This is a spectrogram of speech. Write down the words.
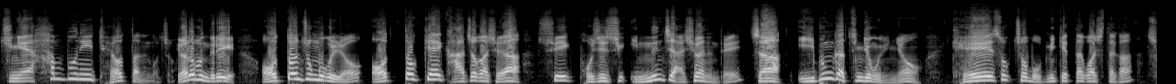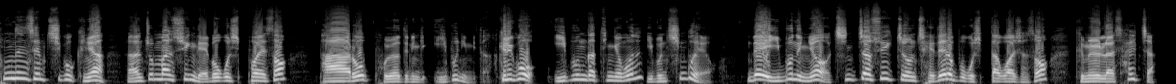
중에 한 분이 되었다는 거죠. 여러분들이 어떤 종목을요, 어떻게 가져가셔야 수익 보실 수 있는지 아셔야 하는데, 자, 이분 같은 경우는요, 계속 저 못 믿겠다고 하시다가 속는 셈 치고 그냥 나는 좀만 수익 내보고 싶어 해서 바로 보여드린 게 이분입니다. 그리고 이분 같은 경우는 이분 친구예요. 네, 이분은요, 진짜 수익 좀 제대로 보고 싶다고 하셔서 금요일날 살짝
